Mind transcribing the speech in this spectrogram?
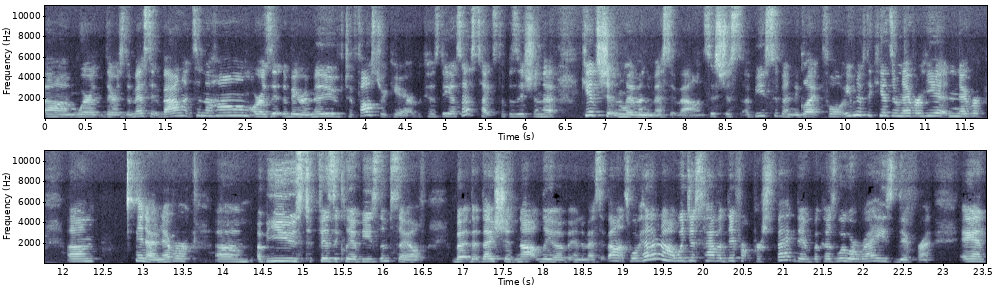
um, where there's domestic violence in the home, or is it to be removed to foster care? Because DSS takes the position that kids shouldn't live in domestic violence. It's just abusive and neglectful, even if the kids are never hit and never, um, you know, never um, abused, physically abused themselves, but that they should not live in domestic violence. Well, Heather and I we just have a different perspective because we were raised different. And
